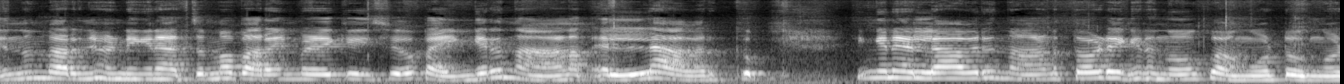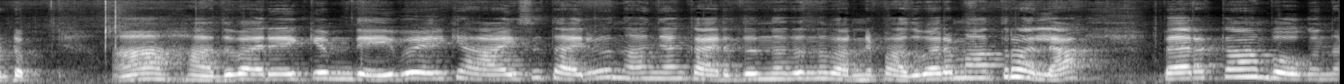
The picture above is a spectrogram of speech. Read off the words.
എന്നും പറഞ്ഞുകൊണ്ട് ഇങ്ങനെ അച്ഛമ്മ പറയുമ്പോഴേക്കും ഈശോ ഭയങ്കര നാണം എല്ലാവർക്കും. ഇങ്ങനെ എല്ലാവരും നാണത്തോടെ ഇങ്ങനെ നോക്കും അങ്ങോട്ടും ഇങ്ങോട്ടും. ആ അതുവരേക്കും ദൈവം എനിക്ക് ആയുസ് തരുമെന്നാണ് ഞാൻ കരുതുന്നതെന്ന് പറഞ്ഞപ്പോൾ അതുവരെ മാത്രമല്ല പിറക്കാൻ പോകുന്ന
